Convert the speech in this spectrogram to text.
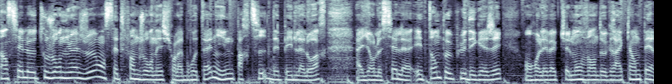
Un ciel toujours nuageux en cette fin de journée sur la Bretagne et une partie des pays de la Loire. Ailleurs, le ciel est un peu plus dégagé. On relève actuellement 20 degrés à Quimper.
